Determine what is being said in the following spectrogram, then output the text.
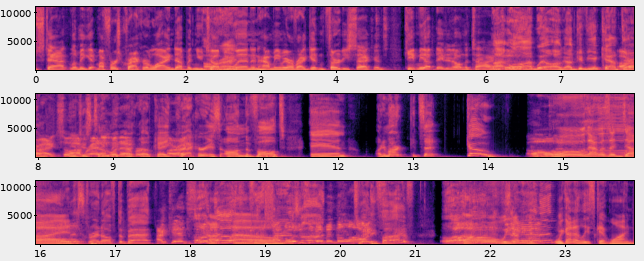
stat. Let me get my first cracker lined up, and you All tell me when and how many ever I get in thirty seconds. Keep me updated on the time. I, well, I will. I'll, I'll give you a countdown. All right, so I'm ready tell me when- whenever. okay, All right. cracker is on the vault, and on your mark, get set, go. Oh, that was a dud. Missed right off the bat. I can't see. Oh, no, I'm losing on. them in the line. 25. Oh, we don't even. We got to at least get one.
